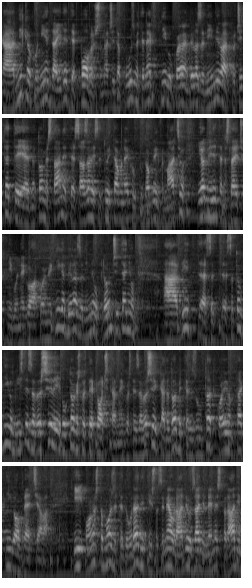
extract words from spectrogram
a, nikako nije da idete površno, znači da uzmete neku knjigu koja vam je bila zanimljiva, pročitate je, na tome stanete, saznali ste tu i tamo neku dobru informaciju i odmah idete na sledeću knjigu. Nego ako vam je knjiga bila zanimljiva u prvom čitanju, a vi sa, sa tom knjigom niste završili zbog toga što ste je pročitali, nego ste završili kada dobite rezultat koji vam ta knjiga obećava. I ono što možete da uradite što sam ja uradio u zadnje vreme što radim,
